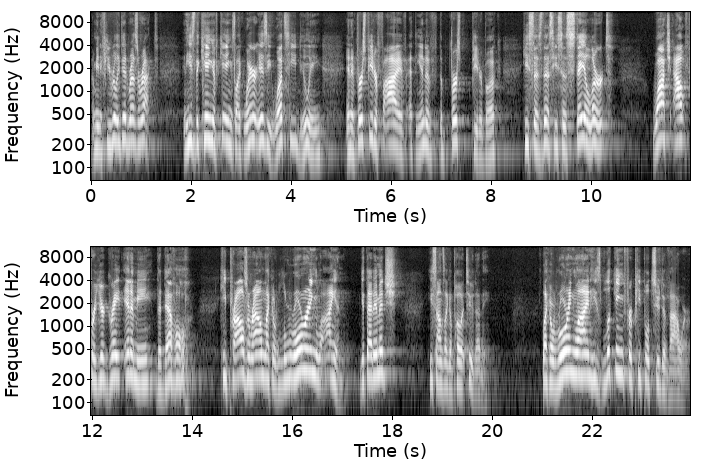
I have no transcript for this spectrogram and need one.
I mean, if he really did resurrect, and he's the King of Kings, like, where is he? What's he doing? And in 1 Peter 5, at the end of the first Peter book, he says this He says, Stay alert, watch out for your great enemy, the devil. He prowls around like a roaring lion. Get that image? He sounds like a poet too, doesn't he? Like a roaring lion, he's looking for people to devour.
